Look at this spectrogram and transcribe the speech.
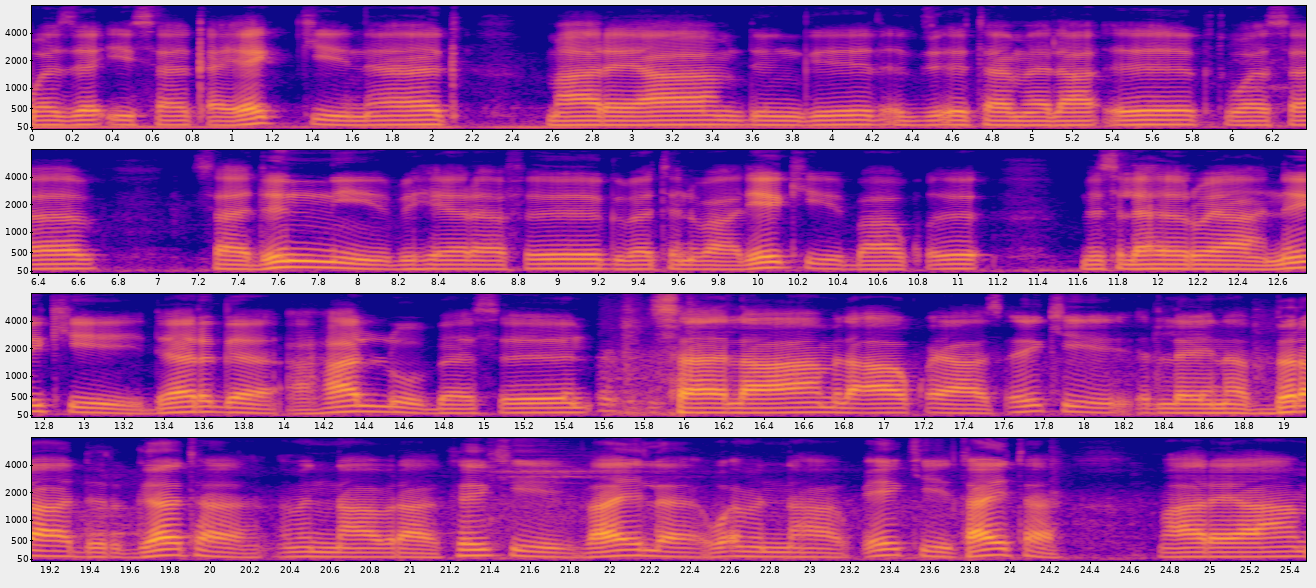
ወዘኢሰቀየኪ ነቅ። ማርያም ድንግል እግዝእተ መላእክት ወሰብ። ሰድኒ ብሔረ ፍግ በትንባሌኪ ባቁእ ምስለ ህሩያንኪ ደርገ አሃሉ በስን። ሰላም ለአቆያጽኪ እለይነብራ ድርገተ እምናብራክኪ ላይለ ወእምናሃቄኪ ታይተ። ማርያም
